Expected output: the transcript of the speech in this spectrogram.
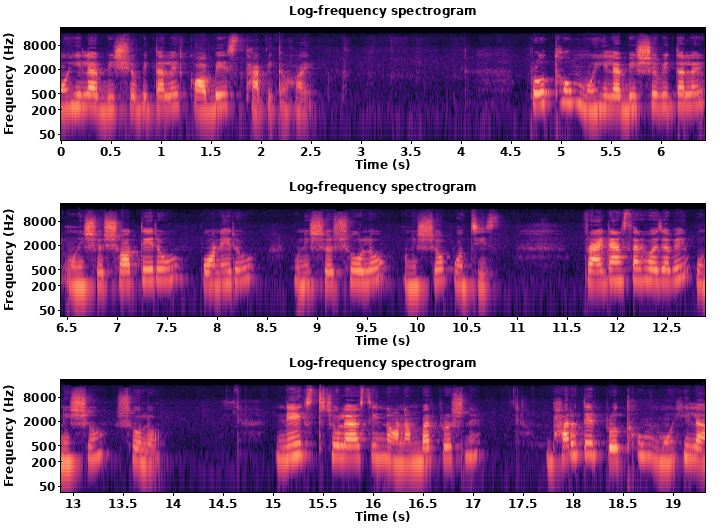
মহিলা বিশ্ববিদ্যালয় কবে স্থাপিত হয়? প্রথম মহিলা বিশ্ববিদ্যালয় উনিশশো সতেরো, পনেরো, উনিশশো ষোলো, উনিশশো পঁচিশ। রাইট অ্যান্সার হয়ে যাবে উনিশশো ষোলো। নেক্সট চলে আসি ন নম্বর প্রশ্নে। ভারতের প্রথম মহিলা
